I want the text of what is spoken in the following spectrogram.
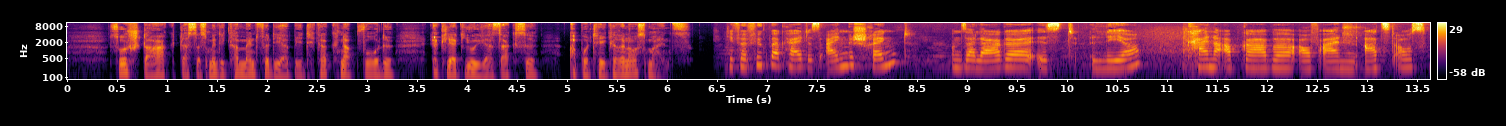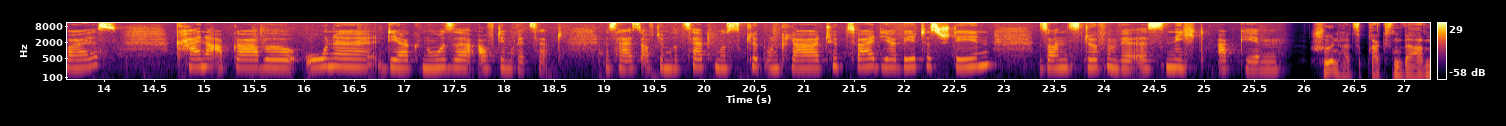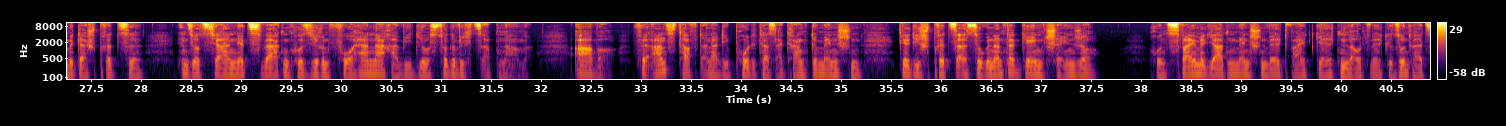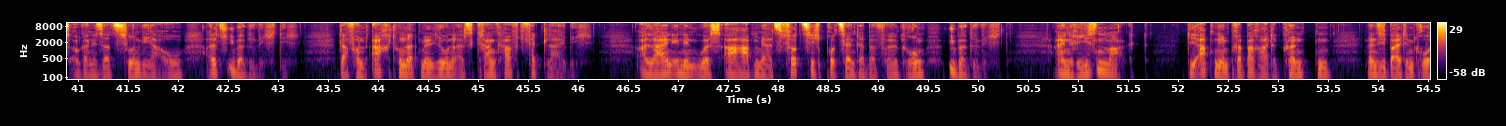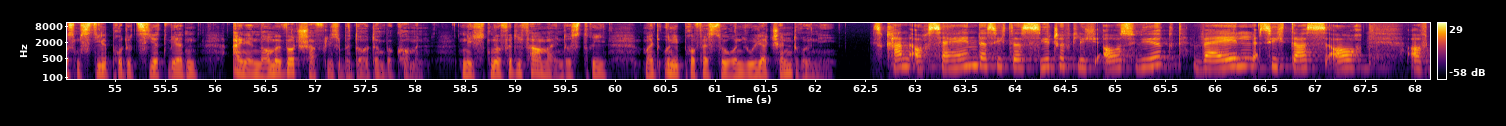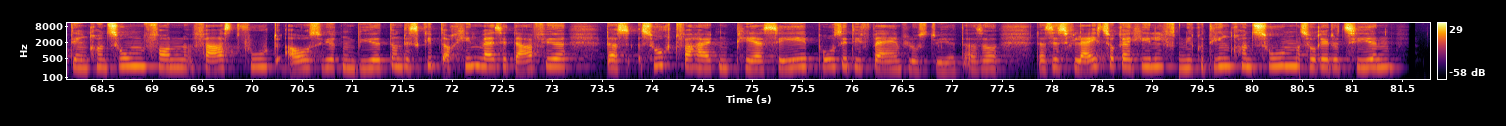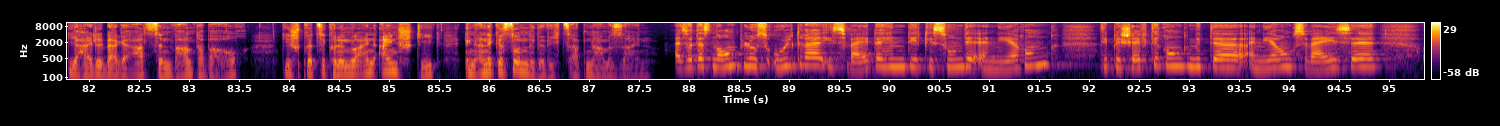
So stark, dass das Medikament für Diabetiker knapp wurde, erklärt Julia Sachse, Apothekerin aus Mainz. Die Verfügbarkeit ist eingeschränkt. Unser Lager ist leer. Keine Abgabe auf einen Arztausweis. Keine Abgabe ohne Diagnose auf dem Rezept. Das heißt, auf dem Rezept muss klipp und klar Typ 2 Diabetes stehen, sonst dürfen wir es nicht abgeben. Schönheitspraxen werben mit der Spritze, in sozialen Netzwerken kursieren Vorher-Nachher-Videos zur Gewichtsabnahme. Aber für ernsthaft an Adipositas erkrankte Menschen gilt die Spritze als sogenannter Gamechanger. Rund zwei Milliarden Menschen weltweit gelten laut Weltgesundheitsorganisation WHO als übergewichtig, davon 800 Millionen als krankhaft fettleibig. Allein in den USA haben mehr als 40 Prozent der Bevölkerung Übergewicht. Ein Riesenmarkt. Die Abnehmpräparate könnten, wenn sie bald in großem Stil produziert werden, eine enorme wirtschaftliche Bedeutung bekommen. Nicht nur für die Pharmaindustrie, meint Uniprofessorin Julia Cendröni. Es kann auch sein, dass sich das wirtschaftlich auswirkt, weil sich das auch auf den Konsum von Fast Food auswirken wird. Und es gibt auch Hinweise dafür, dass Suchtverhalten per se positiv beeinflusst wird. Also, dass es vielleicht sogar hilft, Nikotinkonsum zu reduzieren. Die Heidelberger Ärztin warnt aber auch, die Spritze könne nur ein Einstieg in eine gesunde Gewichtsabnahme sein. Also das Nonplusultra ist weiterhin die gesunde Ernährung, die Beschäftigung mit der Ernährungsweise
